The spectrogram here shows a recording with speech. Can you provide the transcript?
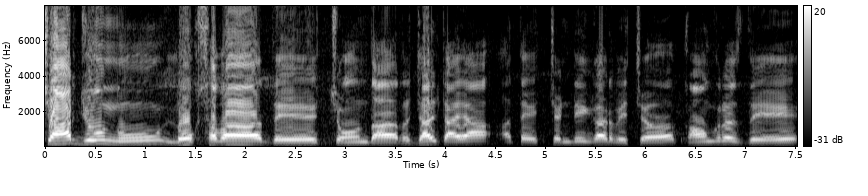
4 ਜੂਨ ਨੂੰ ਲੋਕ ਸਭਾ ਦੇ ਚੋਣ ਦਾ ਰਿਜ਼ਲਟ ਆਇਆ ਅਤੇ ਚੰਡੀਗੜ੍ਹ ਵਿੱਚ ਕਾਂਗਰਸ ਦੇ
